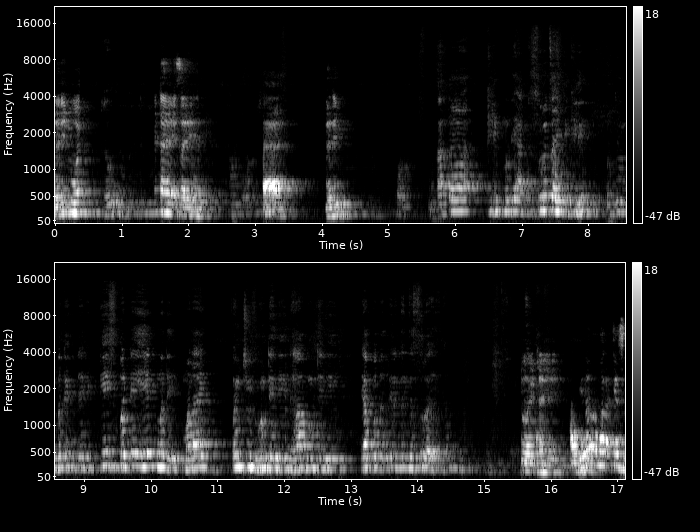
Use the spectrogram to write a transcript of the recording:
गरीब हा? गरीब आता क्लिपमध्ये आता सुरूच आहे ती क्लिप पण तुम्ही बघितलं की तीस बटे एक मध्ये मला एक पंचवीस गुंठे दे दहा गुंठे दे. या पद्धतीने त्यांचं सुरू आहे. मला तेच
